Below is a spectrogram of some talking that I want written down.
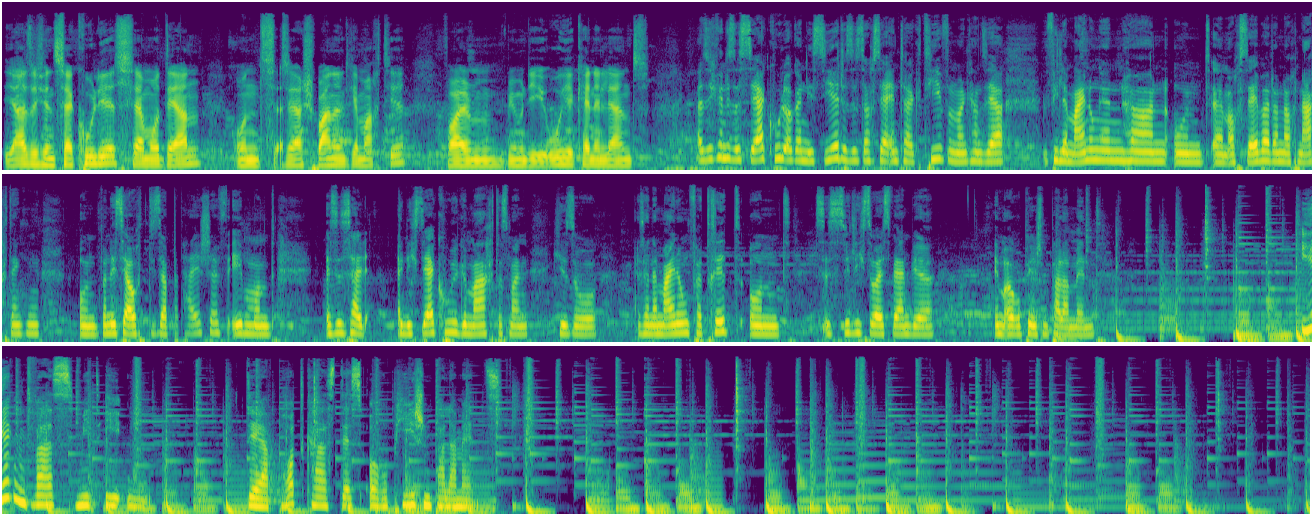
Ja, also ich finde es sehr cool hier, sehr modern und sehr spannend gemacht hier. Vor allem, wie man die EU hier kennenlernt. Also ich finde, es ist sehr cool organisiert, es ist auch sehr interaktiv und man kann sehr viele Meinungen hören und ähm, auch selber dann auch nachdenken. Und man ist ja auch dieser Parteichef eben und es ist halt, finde ich, sehr cool gemacht, dass man hier so seine Meinung vertritt und es ist wirklich so, als wären wir im Europäischen Parlament. Irgendwas mit EU. Der Podcast des Europäischen Parlaments.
